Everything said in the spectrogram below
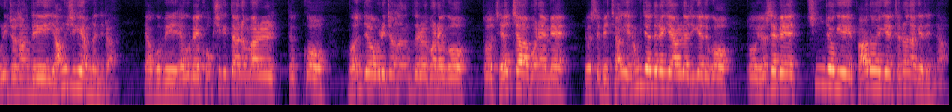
우리 조상들이 양식이 없느니라. 야곱이 애굽에 곡식 있다는 말을 듣고 먼저 우리 조상들을 보내고 또 재차 보내며 요셉이 자기 형제들에게 알려지게 되고 또 요셉의 친족이 바로에게 드러나게 된다.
